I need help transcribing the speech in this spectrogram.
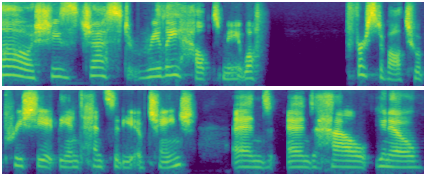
Oh, she's just really helped me. Well, first of all, to appreciate the intensity of change and and how, you know,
